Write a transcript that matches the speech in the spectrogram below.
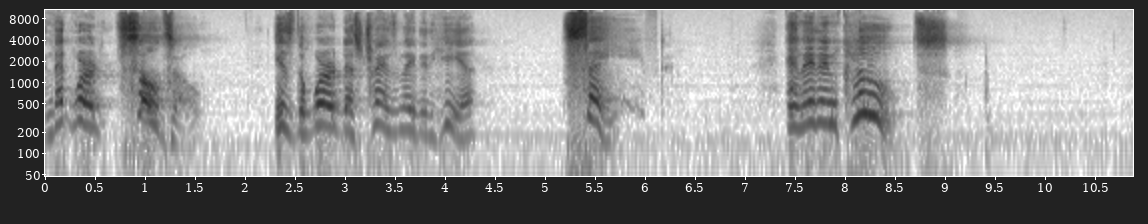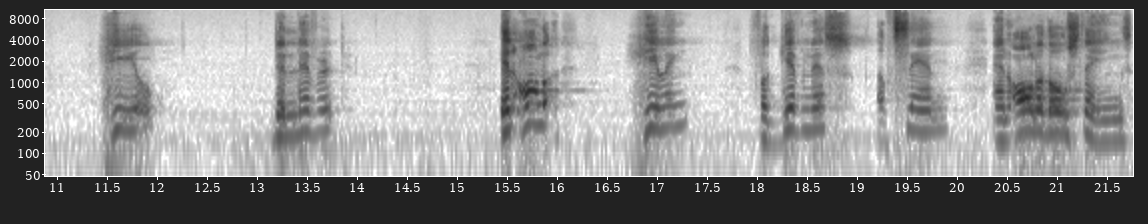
And that word sozo is the word that's translated here, saved. And it includes healed, delivered, in all healing, forgiveness of sin, and all of those things,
